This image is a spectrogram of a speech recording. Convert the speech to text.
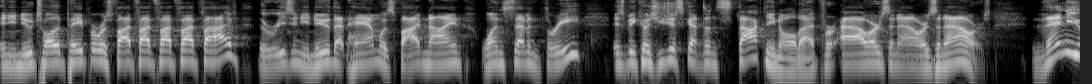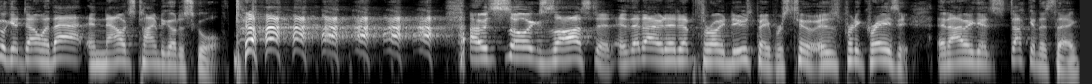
and you knew toilet paper was 55555, the reason you knew that ham was 59173 is because you just got done stocking all that for hours and hours and hours. Then you would get done with that, and now it's time to go to school. I was so exhausted. And then I would end up throwing newspapers too. It was pretty crazy. And I would get stuck in this thing.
